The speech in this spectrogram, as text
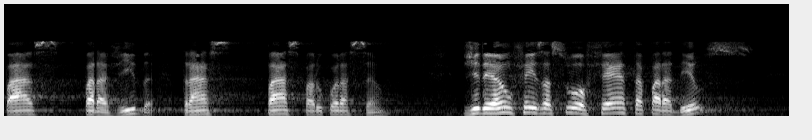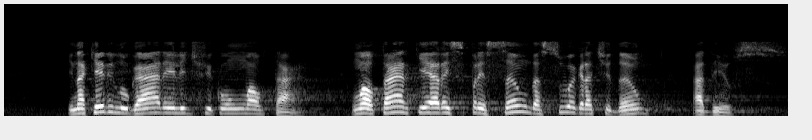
paz para a vida, traz paz para o coração. Gideão fez a sua oferta para Deus e naquele lugar ele edificou um altar, um altar que era a expressão da sua gratidão a Deus.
